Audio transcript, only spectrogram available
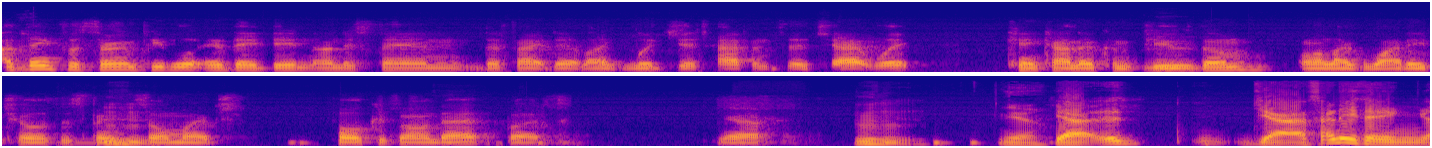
I think for certain people, if they didn't understand the fact that like what just happened to Chadwick, can kind of confuse them on like why they chose to spend Mhm. so much focus on that. But yeah, Mhm. yeah. Yeah, it, yeah. If anything,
